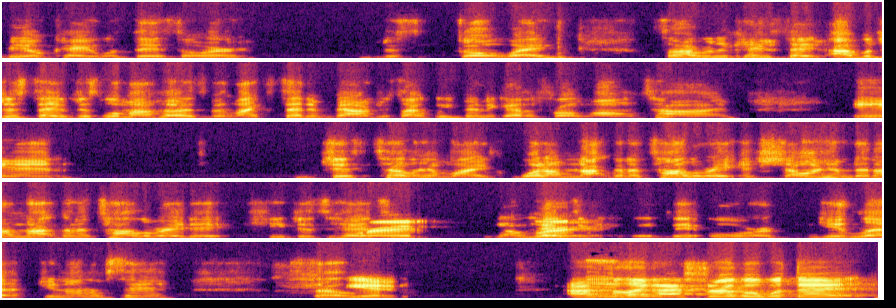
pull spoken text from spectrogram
be okay with this or just go away. So I really can't say. I would just say just with my husband, like setting boundaries. Like we've been together for a long time, and just telling him like what I'm not gonna tolerate and showing him that I'm not gonna tolerate it. He just has right. to, you know, right. to get with it or get left. You know what I'm saying? So yeah, I feel like I struggled with that,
